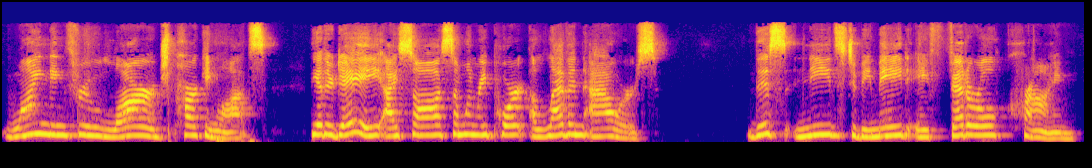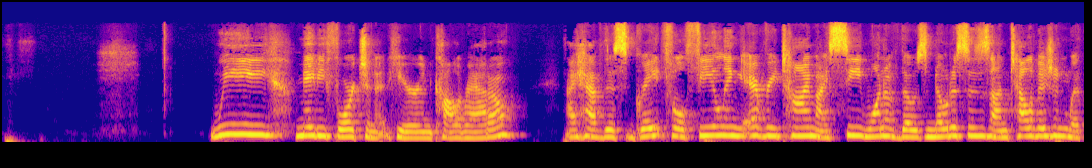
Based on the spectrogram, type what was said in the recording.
winding through large parking lots. The other day, I saw someone report 11 hours this needs to be made a federal crime. We may be fortunate here in Colorado. I have this grateful feeling every time I see one of those notices on television with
